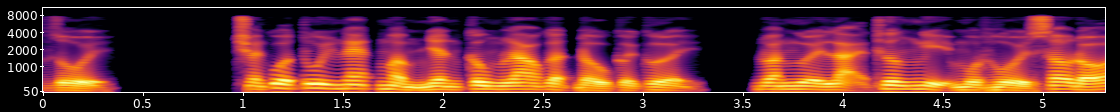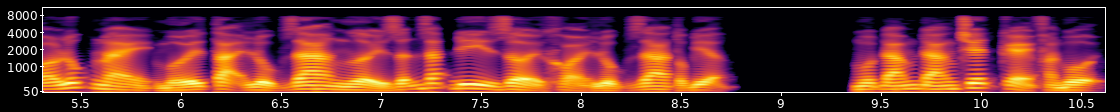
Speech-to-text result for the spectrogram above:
rồi. Chuyện của tôi nét mầm nhân công lao gật đầu cười cười, đoàn người lại thương nghị một hồi sau đó lúc này mới tại lục gia người dẫn dắt đi rời khỏi lục gia tộc địa. Một đám đáng chết kẻ phản bội.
